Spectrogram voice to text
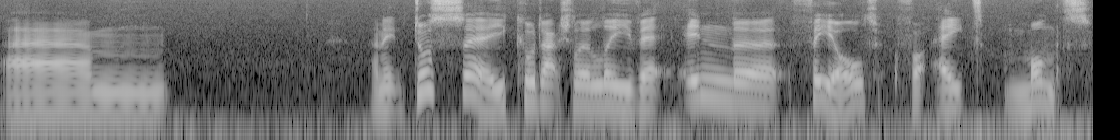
Um, and it does say you could actually leave it in the field for eight months.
